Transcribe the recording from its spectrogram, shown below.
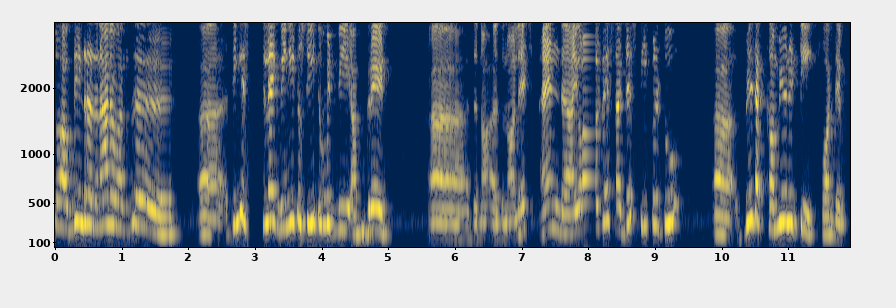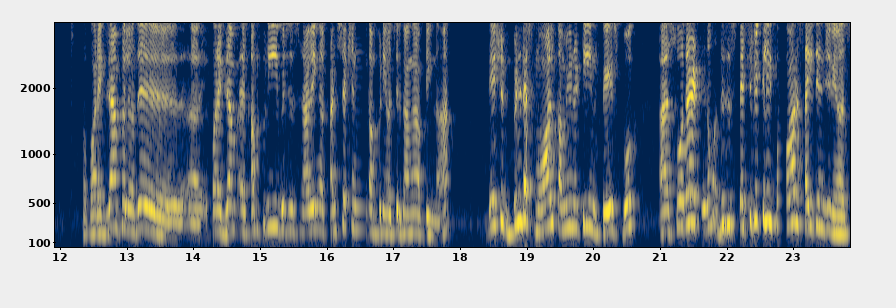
so அப்படின்றதுனால வந்து thing is like we need to see to it we upgrade the knowledge and I always suggest people to build a community for them for example வந்து for example company which is having a construction company வச்சிருக்காங்க அப்படின்னா they should build a small community in facebook uh, so that you know this is specifically for site engineers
